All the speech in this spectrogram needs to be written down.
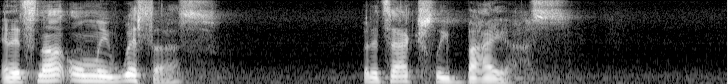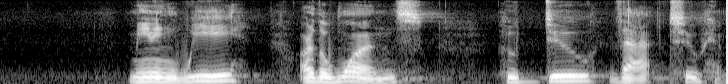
and it's not only with us, but it's actually by us. Meaning we are the ones who do that to him.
